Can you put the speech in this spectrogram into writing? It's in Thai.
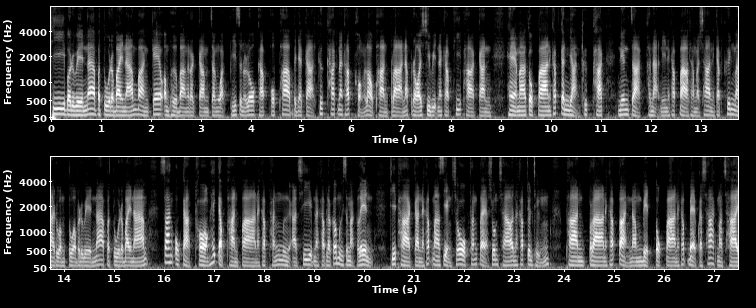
ที่บริเวณหน้าประตูระบายน้ำบางแก้วอำเภอบางระกำจังหวัดพิษณุโลกครับพบภาพบรรยากาศคึกคักนะครับของเหล่าพานปลานับร้อยชีวิตนะครับที่พากันแห่มาตกปลานะครับกันอย่างคึกคัก เนื่องจากขณะนี้นะครับปลาธรรมชาตินะครับขึ้นมารวมตัวบริเวณหน้าประตูระบายน้ำสร้างโอกาสทองให้กับพานปลานะครับทั้งมืออาชีพนะครับแล้วก็มือสมัครเล่นที่พากันนะครับมาเสี่ยงโชคตั้งแต่ช่วงเช้านะครับจนถึงพานปลานะครับต่างนำเบ็ดตกปลานะครับแบบกระชากมาใช้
